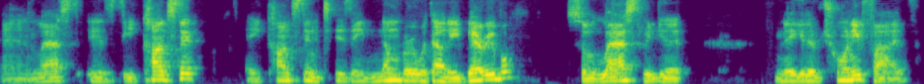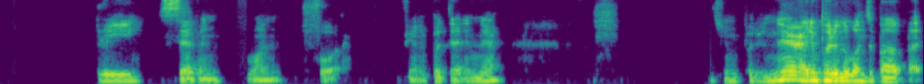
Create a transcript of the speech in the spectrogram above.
And last is the constant. A constant is a number without a variable. So last we get negative 25, 3, 7, 1, 4. If you want to put that in there. You put it in there. I didn't put in the ones above, but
